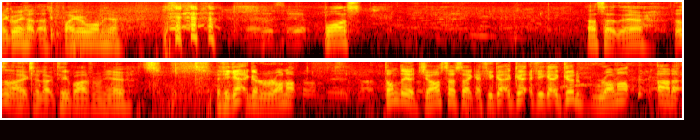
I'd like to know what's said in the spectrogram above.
Right, go ahead, that's bigger one here. Boss. That's it there. Doesn't actually look too bad from here. It's, if you get a good run up, don't do it justice. Like if you get a good, if you get a good run up at it.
